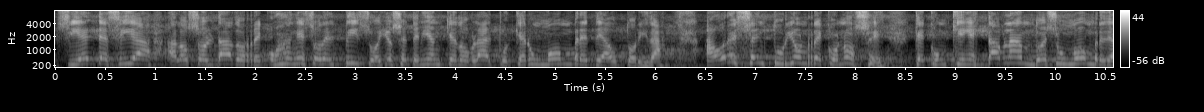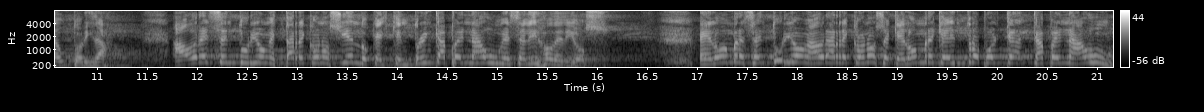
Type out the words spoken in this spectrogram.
Si él decía a los soldados, recojan eso del piso, ellos se tenían que doblar porque era un hombre de autoridad. Ahora el centurión reconoce que con quien está hablando es un hombre de autoridad. Ahora el centurión está reconociendo que el que entró en Capernaum es el Hijo de Dios. El hombre centurión ahora reconoce que el hombre que entró por Capernaum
